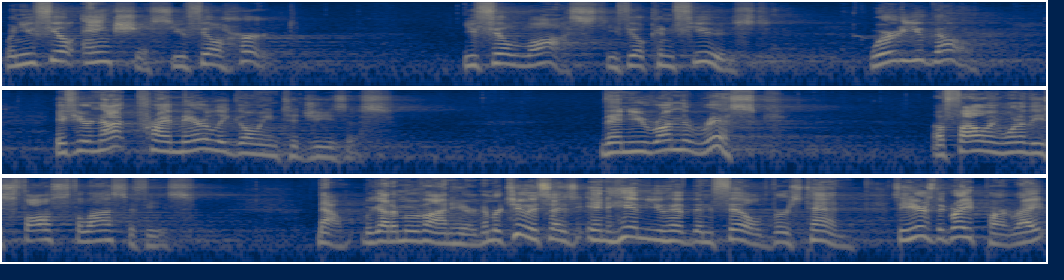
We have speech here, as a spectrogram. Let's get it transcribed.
when you feel anxious, you feel hurt, you feel lost, you feel confused, where do you go? If you're not primarily going to Jesus, then you run the risk of following one of these false philosophies. Now, we got to move on here. Number two, it says, In him you have been filled, verse 10. So here's the great part, right?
